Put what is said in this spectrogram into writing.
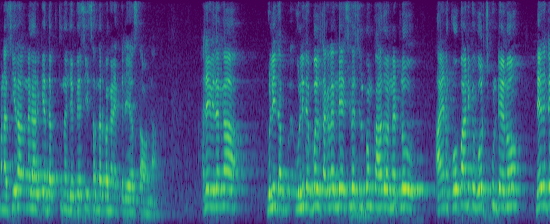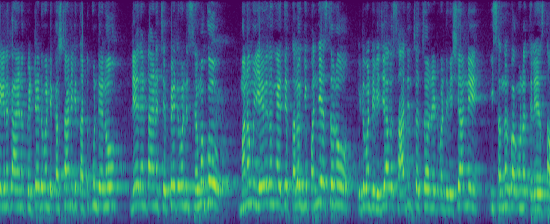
మన శ్రీరాజన్న గారికే దక్కుతుందని చెప్పేసి ఈ సందర్భంగా నేను తెలియజేస్తా ఉన్నా. అదేవిధంగా ఉలి దెబ్బ ఉలి దెబ్బలు తగలందే శిల శిల్పం కాదు అన్నట్లు ఆయన కోపానికి ఓర్చుకుంటేనో లేదంటే కనుక ఆయన పెట్టేటువంటి కష్టానికి తట్టుకుంటేనో లేదంటే ఆయన చెప్పేటువంటి శ్రమకు మనము ఏ విధంగా అయితే తలొగ్గి పనిచేస్తానో ఇటువంటి విజయాలు సాధించవచ్చు అనేటువంటి విషయాన్ని ఈ సందర్భంగా తెలియజేస్తూ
